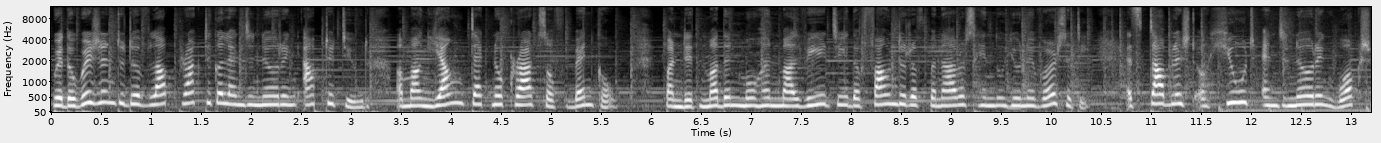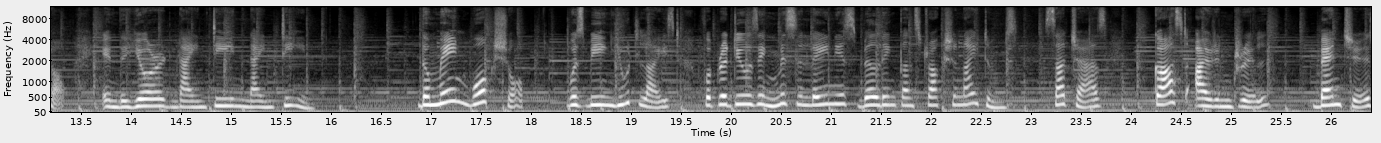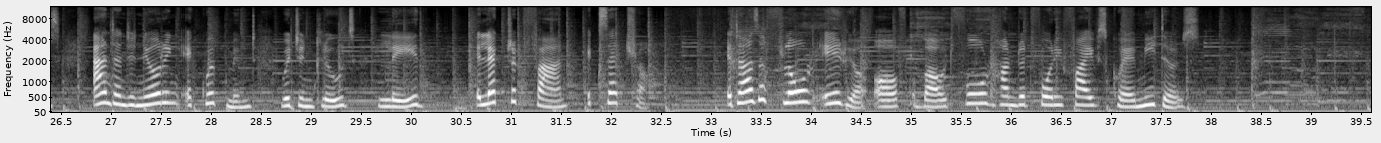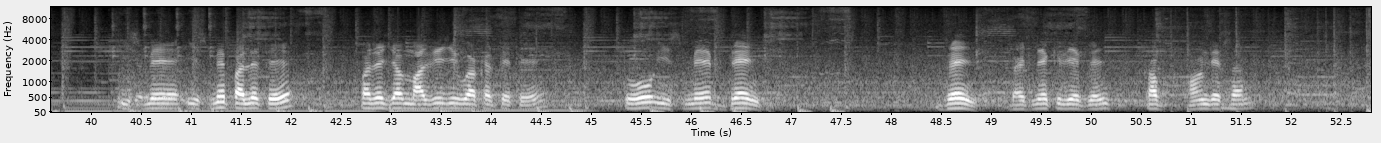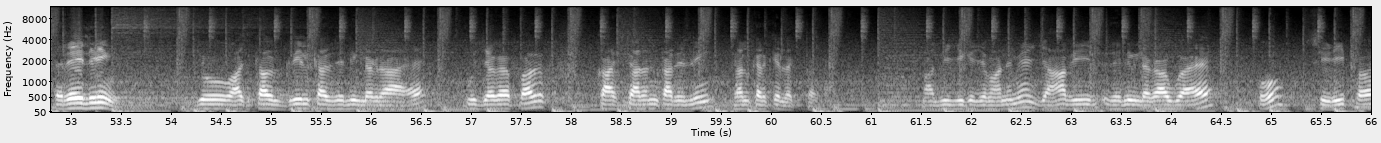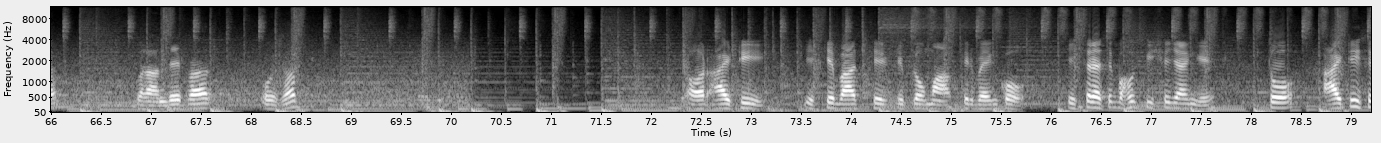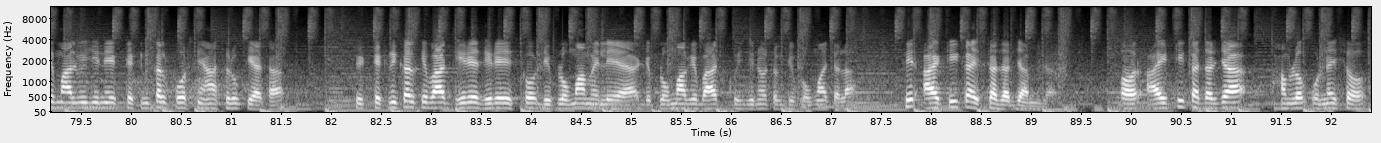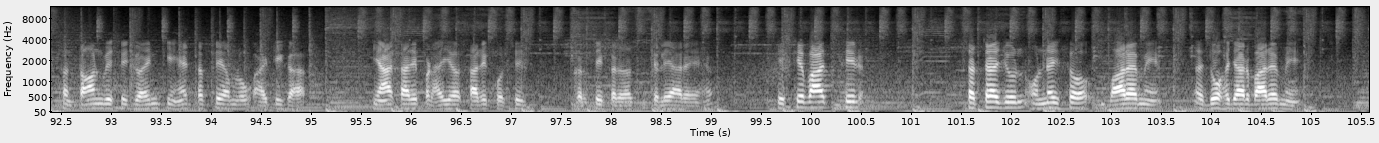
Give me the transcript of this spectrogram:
With a vision to develop practical engineering aptitude among young technocrats of BENCO, Pandit Madan Mohan Malviyaji, the founder of Banaras Hindu University, established a huge engineering workshop in the year 1919. The main workshop was being utilized for producing miscellaneous building construction items such as cast iron grill, benches, and engineering equipment, which includes lathe, electric fan, etc. It has a floor area of about 445 square meters. इसमें इसमें पहले थे, पहले जब मालवीय जी हुआ करते थे तो इसमें ब्रेंच ब्रेंच, बैठने के लिए ब्रेंच का फाउंडेशन, रेलिंग, जो आजकल ग्रिल का रेलिंग लग रहा है, उस जगह पर कास्ट आयरन का रेलिंग ढल करके लगता था मालवीय जी के ज़माने में जहाँ भी रेलिंग लगा हुआ है, वो सीढ़ी पर, बरामदे पर, वो सब। और आईटी इसके बाद फिर डिप्लोमा, फिर बैंकों, इस तरह से बहुत पीछे जाएँगे। तो आईटी से मालवीय जी ने एक टेक्निकल कोर्स यहाँ शुरू किया था। फिर टेक्निकल के बाद धीरे धीरे इसको डिप्लोमा में ले आया। डिप्लोमा के बाद कुछ दिनों तक डिप्लोमा चला। फिर आईटी का इसका दर्जा मिला। और आईटी का दर्जा हम लोग उन्नीस से ज्वाइन किए हैं, तब से हम लोग आईटी का यहाँ सारे पढ़ाई और सारे कोर्सेज करते करते चले आ रहे हैं। इसके बाद फिर 17 जून 1912 में 2012 में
